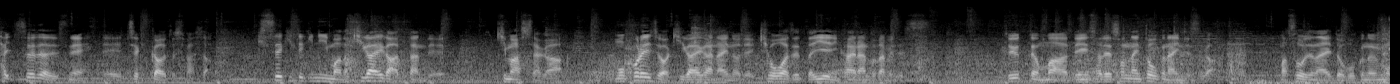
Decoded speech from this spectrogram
はいそれではですね、えー、チェックアウトしました。奇跡的にまだ着替えがあったんで来ましたがもうこれ以上は着替えがないので今日は絶対家に帰らんとダメです。と言ってもまあ電車でそんなに遠くないんですが、まあ、そうじゃないと僕の身も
